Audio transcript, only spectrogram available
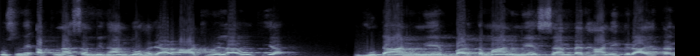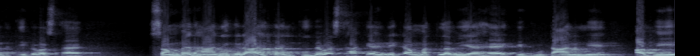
उसने अपना संविधान 2008 में लागू किया। भूटान में, वर्तमान में संवैधानिक राजतंत्र की व्यवस्था है। संवैधानिक राजतंत्र की व्यवस्था कहने का मतलब यह है कि भूटान में अभी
